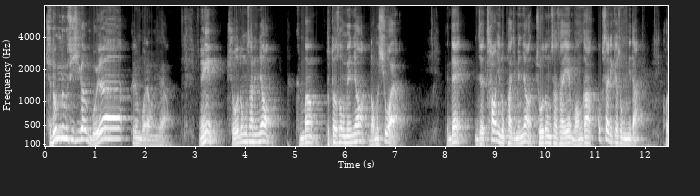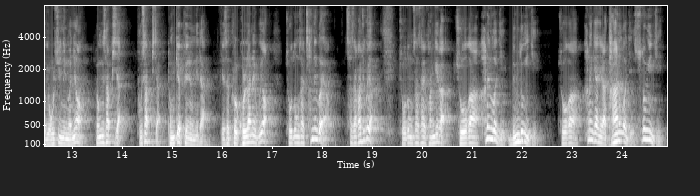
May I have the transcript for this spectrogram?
주동명수시가 뭐야? 그럼 뭐라고 하는 거야? 선생님, 주어 동사는요. 금방 붙어서 오면요. 너무 쉬워요. 근데 이제 차원이 높아지면요. 주어 동사 사이에 뭔가 꼽사리 껴서 옵니다. 거기 올 수 있는 건요. 형사 피자, 부사 피자, 동격 표현입니다. 그래서 그걸 골라내고요. 주어 동사를 찾는 거예요. 찾아가지고요. 주어 동사 사이 관계가 주어가 하는 거지, 능동이지. 주어가 하는 게 아니라 다 하는 거지, 수동이지.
